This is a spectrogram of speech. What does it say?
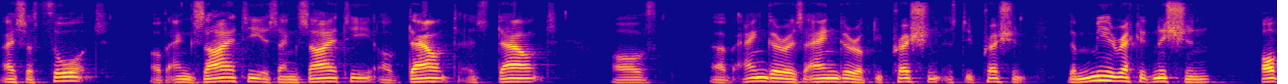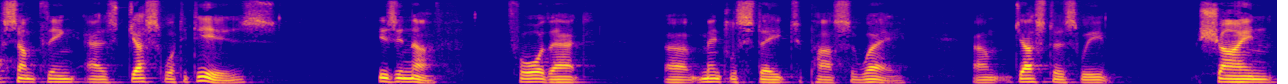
as a thought of anxiety as anxiety, of doubt as doubt, of, of anger as anger, of depression as depression. The mere recognition of something as just what it is is enough for that uh, mental state to pass away. Um, just as we shine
